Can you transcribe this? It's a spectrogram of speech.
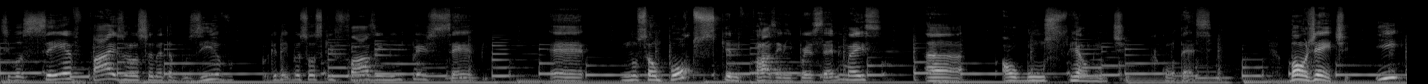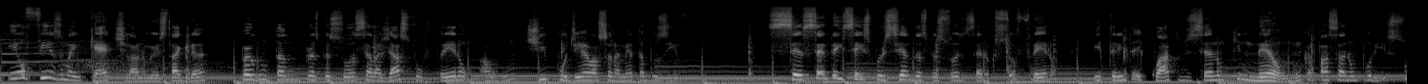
se você faz um relacionamento abusivo, porque tem pessoas que fazem e nem percebem. É, não são poucos que fazem nem percebem, mas uh, alguns realmente acontecem. Bom, gente, e eu fiz uma enquete lá no meu Instagram perguntando para as pessoas se elas já sofreram algum tipo de relacionamento abusivo. 66% das pessoas disseram que sofreram e 34% disseram que não, nunca passaram por isso.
